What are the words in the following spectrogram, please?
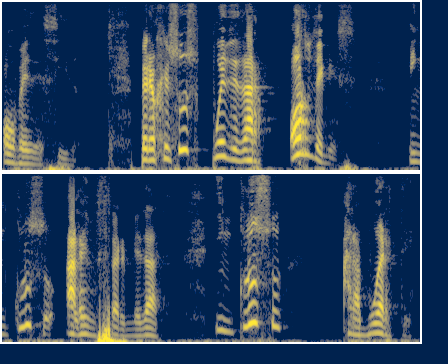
obedecido. Pero Jesús puede dar órdenes incluso a la enfermedad, incluso a la muerte.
